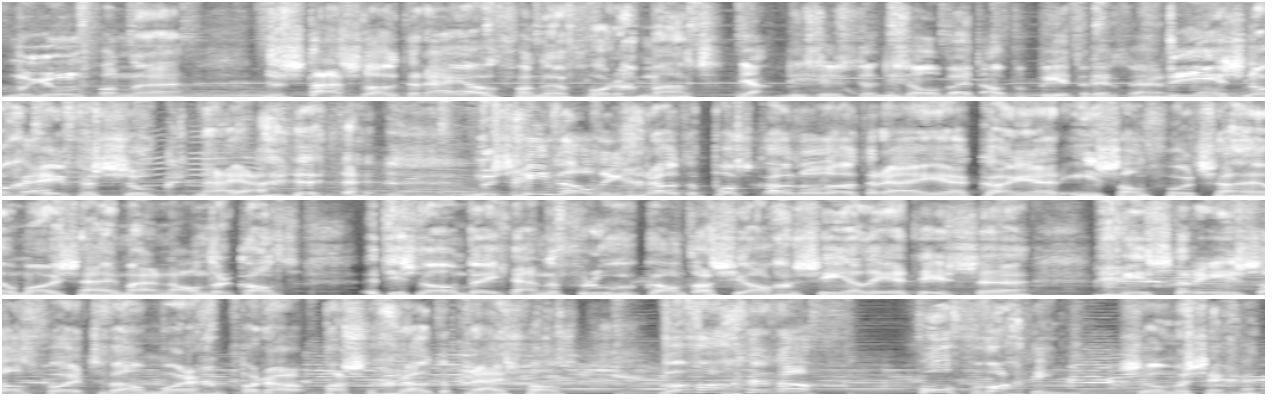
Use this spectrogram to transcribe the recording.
12,8 miljoen van eh, de staatsloterij ook van de vorige maand. Ja, die, is, die zal bij het oud papier terecht zijn Die is nog even zoek. Nou ja, misschien wel die grote postcode loterij eh, kan je er in Zandvoort. Zou heel mooi zijn. Maar aan de andere kant, het is wel een beetje aan de vroege kant... als je al gesignaleerd is eh, gisteren in Zandvoort... terwijl morgen pas de grote prijs valt. We wachten het af. Vol verwachting, zullen we maar zeggen.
